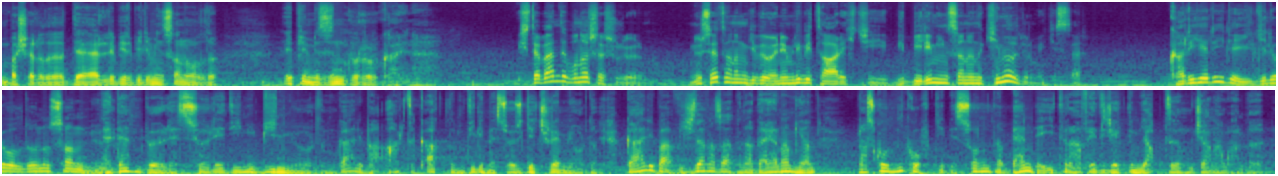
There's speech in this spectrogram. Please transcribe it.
Başarılı, değerli bir bilim insanı oldu. Hepimizin gurur kaynağı. İşte ben de buna şaşırıyorum. Nusret Hanım gibi önemli bir tarihçiyi, bir bilim insanını kim öldürmek ister? Kariyeriyle ilgili olduğunu sanmıyorum. Neden böyle söylediğimi bilmiyordum. Galiba artık aklım dilime söz geçiremiyordu. Galiba vicdan azabına dayanamayan Raskolnikov gibi sonunda ben de itiraf edecektim yaptığım canavarlığı.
